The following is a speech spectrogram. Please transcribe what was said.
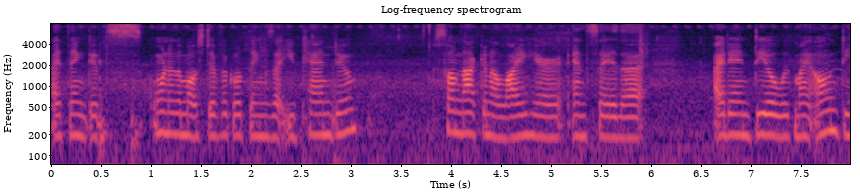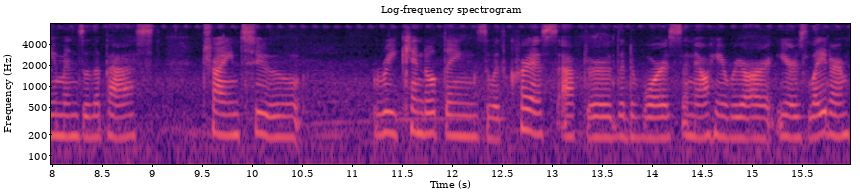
I think it's one of the most difficult things that you can do. So I'm not going to lie here and say that I didn't deal with my own demons of the past, trying to rekindle things with Chris after the divorce, and now here we are years later.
